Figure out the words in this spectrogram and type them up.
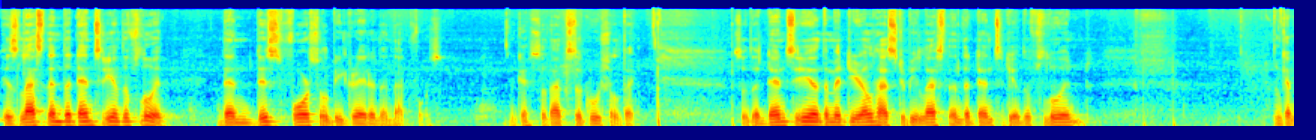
is less than the density of the fluid, then this force will be greater than that force. Okay, so that's the crucial thing. So the density of the material has to be less than the density of the fluid. Okay.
